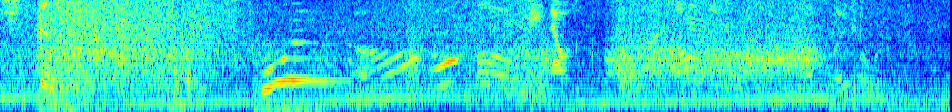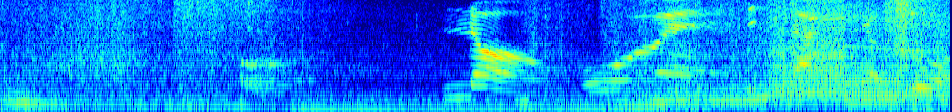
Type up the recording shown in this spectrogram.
Still. Woo! Oh, oh, oh. Okay, that was a close one. I saw him in the laser No way. This is actually really cool.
